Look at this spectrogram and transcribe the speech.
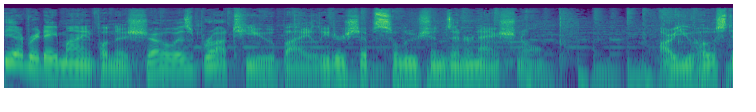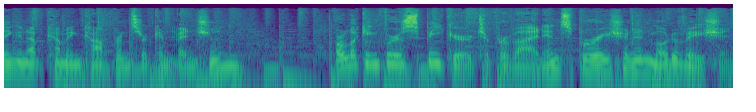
The Everyday Mindfulness Show is brought to you by Leadership Solutions International. Are you hosting an upcoming conference or convention? Or looking for a speaker to provide inspiration and motivation?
